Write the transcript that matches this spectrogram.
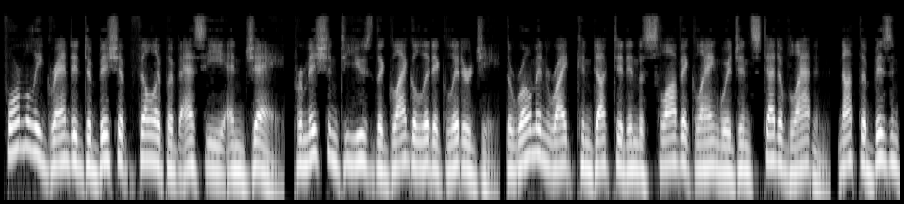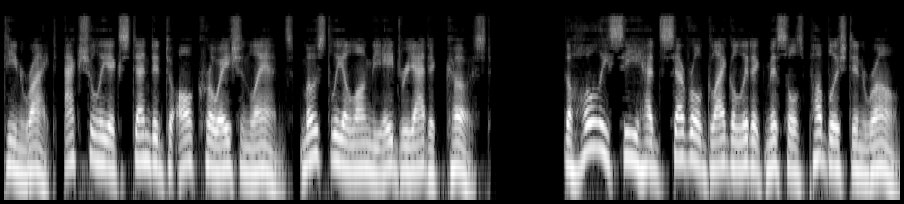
Formally granted to Bishop Philip of Senj, permission to use the Glagolitic liturgy the Roman Rite conducted in the Slavic language instead of Latin, not the Byzantine Rite, actually extended to all Croatian lands, mostly along the Adriatic coast. The Holy See had several Glagolitic missals published in Rome.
